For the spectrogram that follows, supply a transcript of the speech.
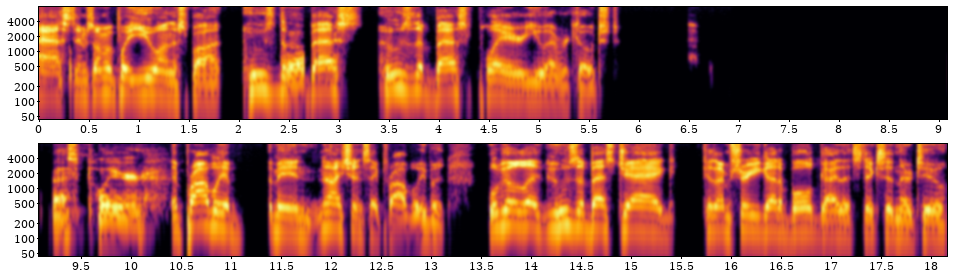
Asked him, so I'm gonna put you on the spot. Who's the Okay. best? Who's the best player you ever coached? best player. And probably a. I mean, no, I shouldn't say probably, but we'll go like who's the best Jag? Because I'm sure you got a bold guy that sticks in there too.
